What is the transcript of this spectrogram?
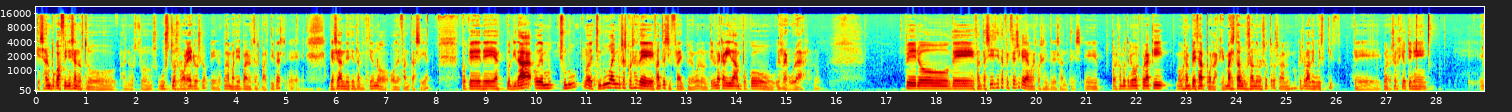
que sean un poco afines a, nuestro, a nuestros gustos roleros, ¿no? que nos puedan valer para nuestras partidas, eh, ya sean de ciencia ficción o, de fantasía. Porque de actualidad o de chulú, no, de chulú hay muchas cosas de Fantasy Flight, pero bueno, tiene una calidad un poco irregular. ¿no? Pero de fantasía y ciencia ficción sí que hay algunas cosas interesantes. Eh, por ejemplo, tenemos por aquí, vamos a empezar por las que más estamos usando nosotros ahora mismo, que son las de WizKid, que bueno, Sergio tiene eh,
